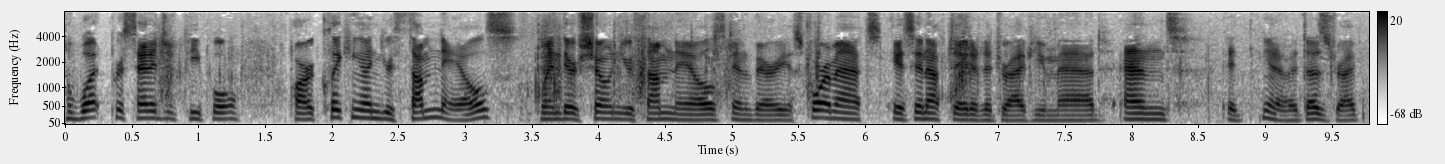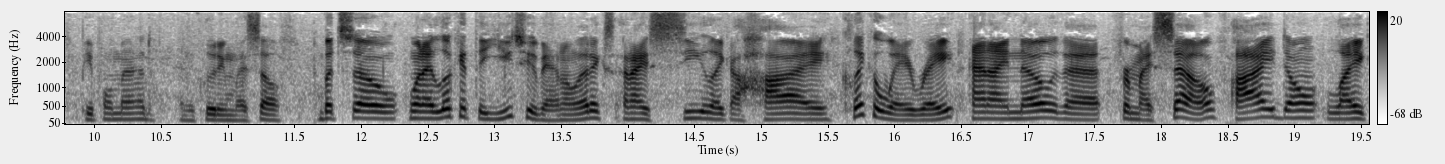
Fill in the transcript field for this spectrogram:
what percentage of people are clicking on your thumbnails when they're showing your thumbnails in various formats. It's enough data to drive you mad. And it you know it does drive people mad including myself but so when i look at the youtube analytics and i see like a high click away rate and i know that for myself i don't like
